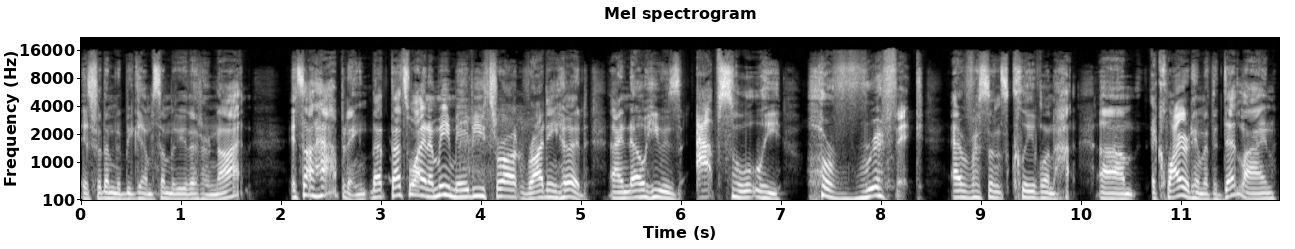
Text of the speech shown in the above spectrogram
is for them to become somebody that are not. It's not happening. That that's why to me, maybe you throw out Rodney Hood. I know he was absolutely horrific ever since Cleveland um, acquired him at the deadline.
